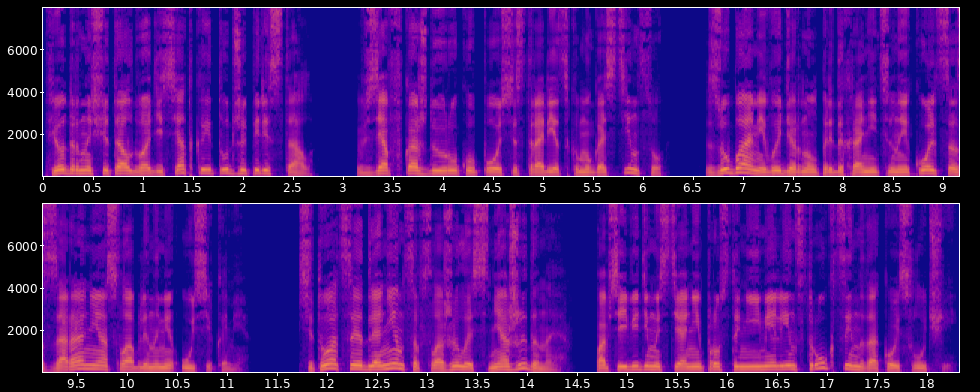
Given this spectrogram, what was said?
Федор насчитал два десятка и тут же перестал. Взяв в каждую руку по сестрорецкому гостинцу, зубами выдернул предохранительные кольца с заранее ослабленными усиками. Ситуация для немцев сложилась неожиданная. По всей видимости, они просто не имели инструкций на такой случай.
